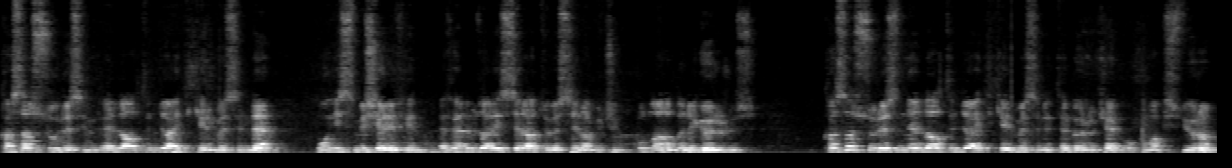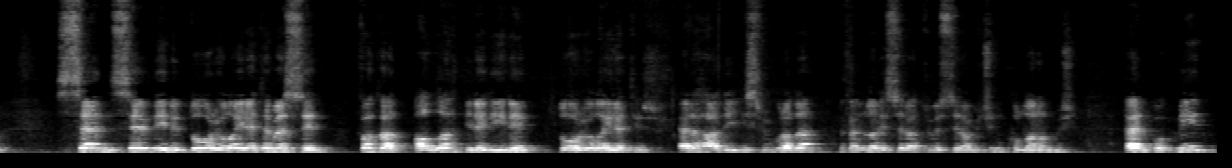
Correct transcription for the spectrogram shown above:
Kasas suresinin 56. ayet-i kerimesinde bu ismi şerifin Efendimiz Aleyhisselatü Vesselam için kullanıldığını görürüz. Kasas suresinin 56. ayet-i kerimesini teberrüken okumak istiyorum. Sen sevdiğini doğru yola iletemezsin. Fakat Allah dilediğini doğru yola iletir. El-Hadi ismi burada Efendimiz Aleyhisselatü Vesselam için kullanılmış. El-Mü'min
